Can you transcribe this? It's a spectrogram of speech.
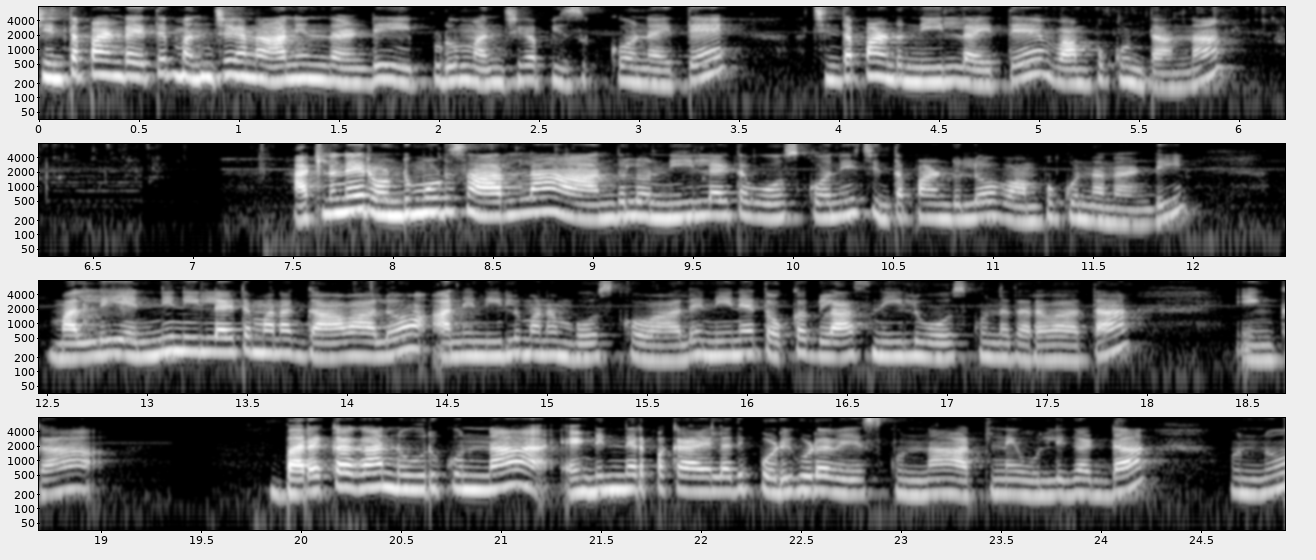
చింతపండు అయితే మంచిగా నానిందండి. ఇప్పుడు మంచిగా పిసుక్కొని అయితే చింతపండు నీళ్ళు అయితే వంపుకుంటాన్నా. అట్లనే రెండు మూడు సార్లు అందులో నీళ్ళు అయితే పోసుకొని చింతపండులో వంపుకున్నానండి. మళ్ళీ ఎన్ని నీళ్ళు అయితే మనకు కావాలో అన్ని నీళ్ళు మనం పోసుకోవాలి. నేనైతే ఒక్క గ్లాస్ నీళ్ళు పోసుకున్న తర్వాత ఇంకా బరకగా నూరుకున్న ఎండిన మిరపకాయలది పొడి కూడా వేసుకున్న అట్లనే ఉల్లిగడ్డ ఉన్ను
